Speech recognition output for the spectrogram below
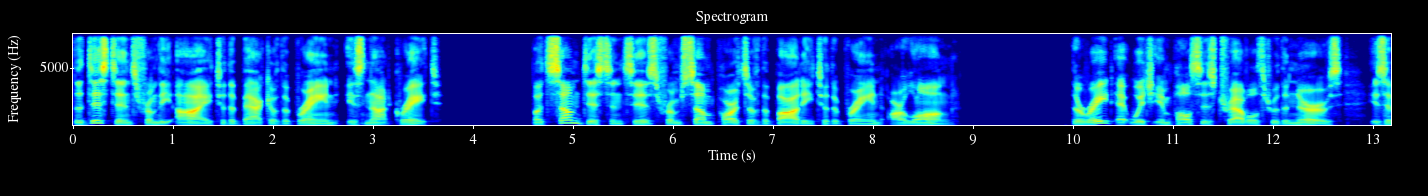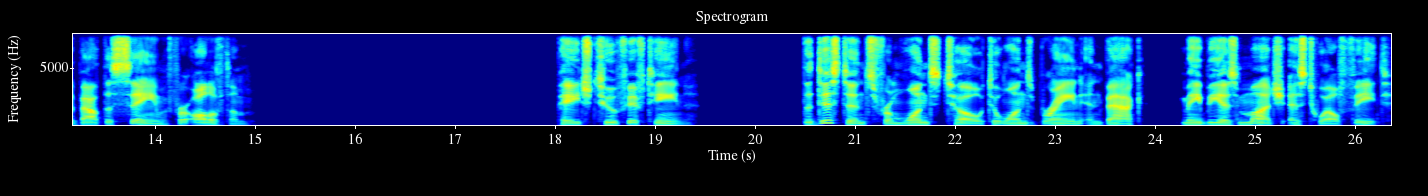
The distance from the eye to the back of the brain is not great but some distances from some parts of the body to the brain are long. The rate at which impulses travel through the nerves is about the same for all of them. Page 215. The distance from one's toe to one's brain and back may be as much as 12 feet.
